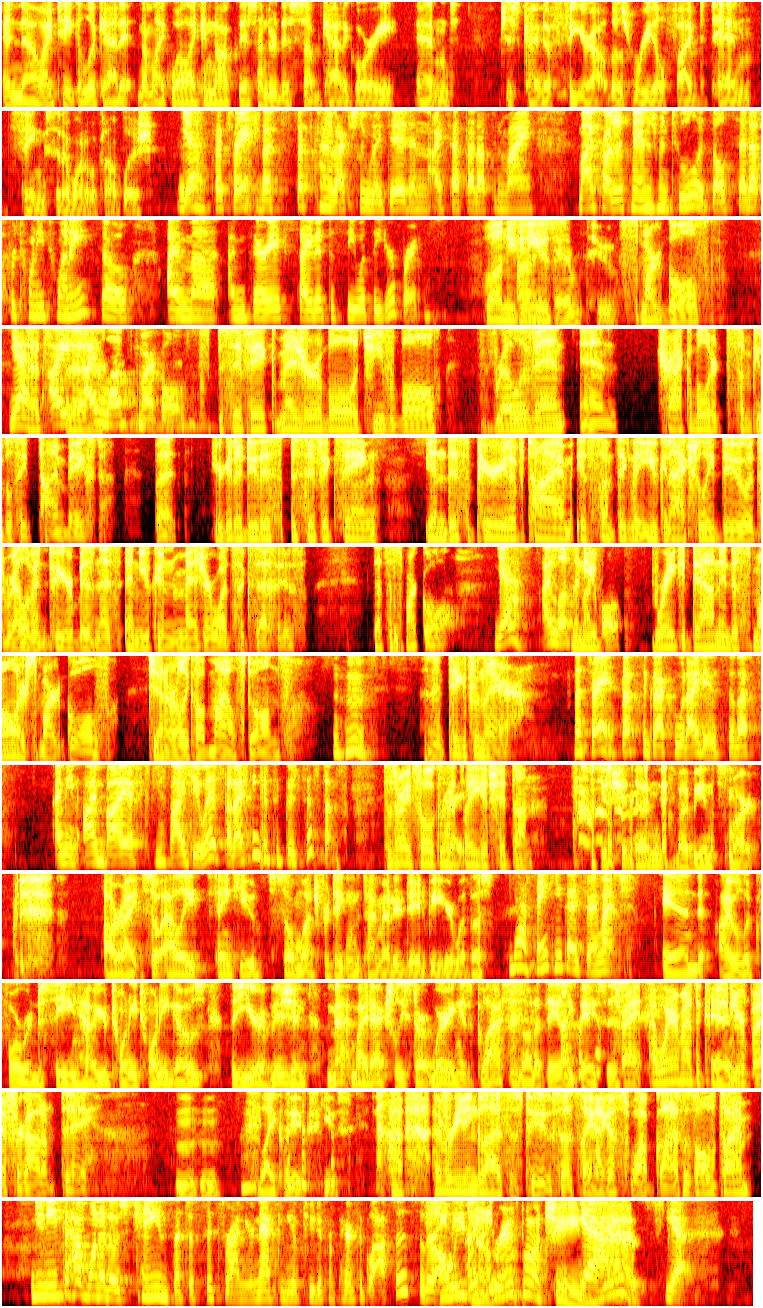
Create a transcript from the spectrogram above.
And now I take a look at it and I'm like, well, I can knock this under this subcategory and just kind of figure out those real five to 10 things that I want to accomplish. Yeah, that's right. That's that's kind of actually what I did, and I set that up in my my project management tool. It's all set up for 2020, so I'm uh, I'm very excited to see what the year brings. Well, and you can I use am too. SMART goals Yes, That's I, the- I love smart goals. specific, measurable, achievable, relevant, and trackable, or some people say time based. But you're going to do this specific thing in this period of time. It's something that you can actually do, it's relevant to your business, and you can measure what success is. That's a SMART goal. Yeah, I love Then smart you- goals. Break it down into smaller SMART goals, generally called milestones, mm-hmm. and then take it from there. That's right. That's exactly what I do. So that's, I mean, I'm biased because I do it, but I think it's a good system. That's right, folks. That's how you get shit done. Get shit done by being smart. All right. So, Allie, thank you so much for taking the time out of your day to be here with us. Yeah, thank you guys very much. And I will look forward to seeing how your 2020 goes. The year of vision. Matt might actually start wearing his glasses on a daily basis. That's right. I wear them at the computer, but I forgot them today. Mm hmm Likely excuse. I have reading glasses too, so it's like I got to swap glasses all the time. You need to have one of those chains that just sits around your neck and you have two different pairs of glasses. So they're He always needs with the grandpa chain. Yeah. Yes. Yeah.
